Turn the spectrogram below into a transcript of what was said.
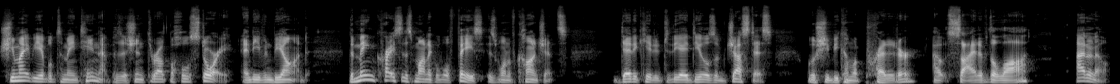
she might be able to maintain that position throughout the whole story and even beyond. The main crisis Monica will face is one of conscience. Dedicated to the ideals of justice, will she become a predator outside of the law? I don't know.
